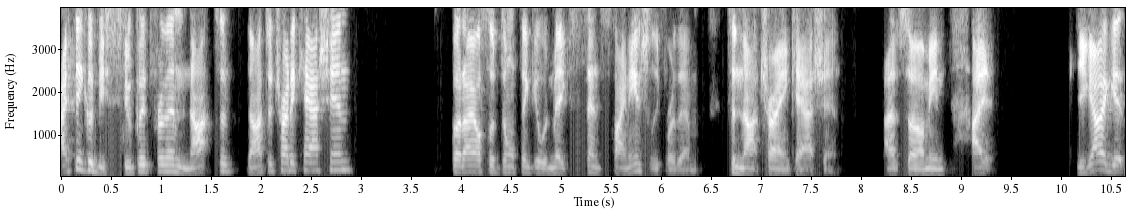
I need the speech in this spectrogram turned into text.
I think it would be stupid for them not to not to try to cash in, but I also don't think it would make sense financially for them to not try and cash in. And so, I mean, I you got to get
